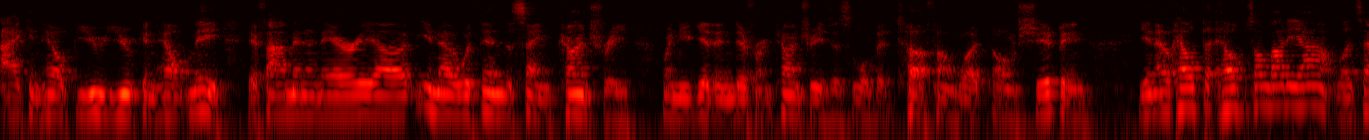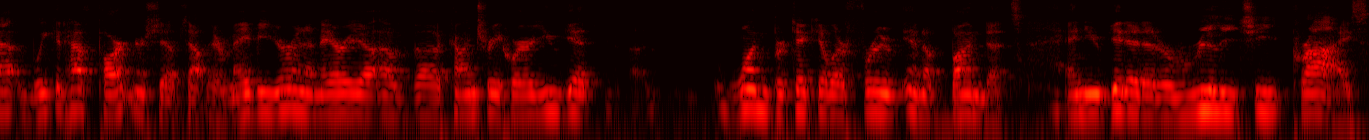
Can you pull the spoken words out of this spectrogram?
I can help you, you can help me. If I'm in an area, you know, within the same country, when you get in different countries, it's a little bit tough on what on shipping. You know, help it help somebody out. Let's have we could have partnerships out there. Maybe you're in an area of the country where you get uh, one particular fruit in abundance and you get it at a really cheap price.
